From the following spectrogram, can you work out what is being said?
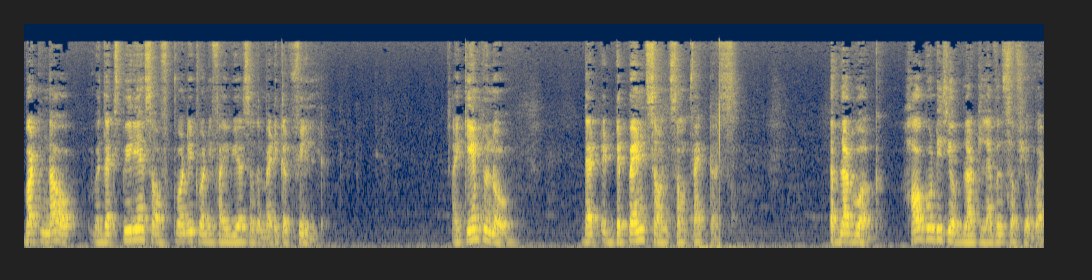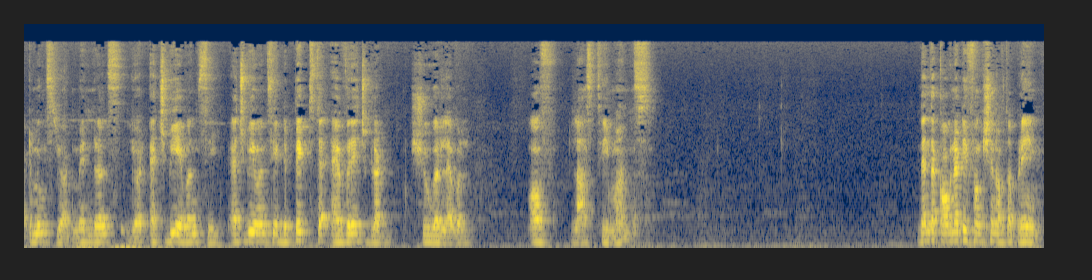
But now, with the experience of 20 25 years of the medical field, I came to know that it depends on some factors. The blood work. How good is your blood levels of your vitamins, your minerals, your HbA1c? HbA1c depicts the average blood sugar level of last 3 months. Then the cognitive function of the brain.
